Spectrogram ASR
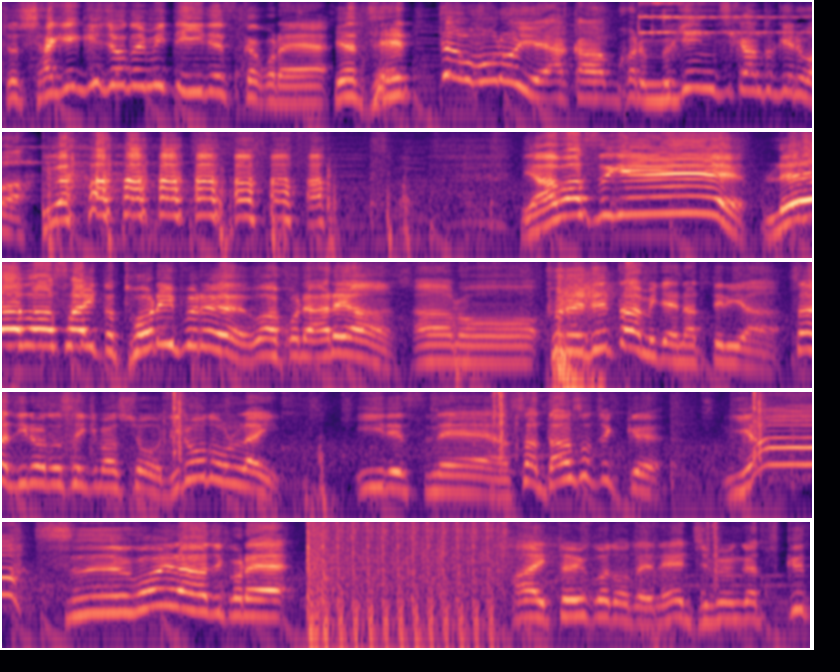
ちょ、射撃場で見ていいですか、これ。いや、絶対おもろいよ。あかん、これ無限時間解けるわ。うわやばすぎーレアダーサイトトリプルうわ、これあれやん。あのー、プレデターみたいになってるやん。さあ、リロードしていきましょう。リロードオンライン。いいですね。さあ、段差チェック。いやーすごいな、味これ。はい、ということでね、自分が作っ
